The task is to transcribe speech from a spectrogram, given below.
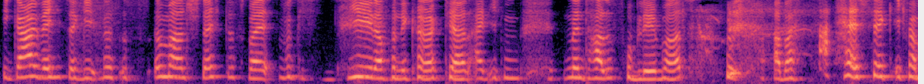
egal welches Ergebnis, ist es immer ein schlechtes, weil wirklich jeder von den Charakteren eigentlich ein mentales Problem hat. Aber Hashtag, ich war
